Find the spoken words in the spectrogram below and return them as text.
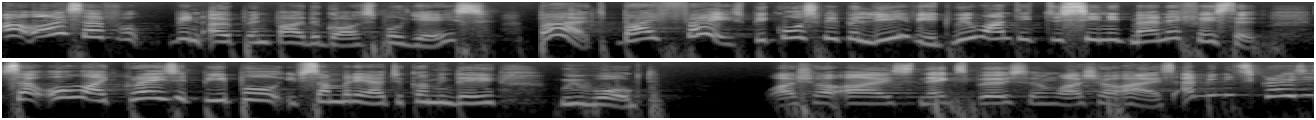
Our eyes have been opened by the gospel, yes, but by faith, because we believe it. We wanted to see it manifested. So, all like crazy people, if somebody had to come in there, we walked. Wash our eyes, next person, wash our eyes. I mean, it's crazy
